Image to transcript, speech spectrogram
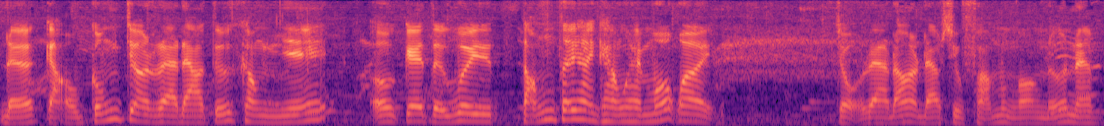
để cậu cúng cho ra đao tứ không nhé. Ok, tử vi tổng tới 2021 ơi. Trộn ra đó là đao siêu phẩm là ngon nữa anh em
